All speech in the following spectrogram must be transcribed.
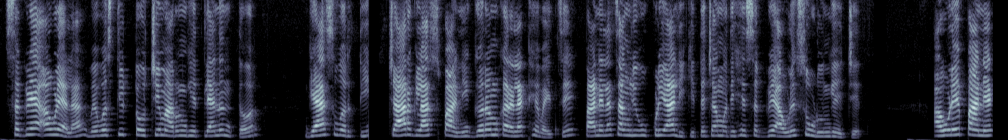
सगळ्या आवळ्याला व्यवस्थित टोचे मारून घेतल्यानंतर गॅसवरती चार ग्लास पाणी गरम करायला ठेवायचे. पाण्याला चांगली उकळी आली की त्याच्यामध्ये हे सगळे आवळे सोडून घ्यायचे. आवळे पाण्यात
